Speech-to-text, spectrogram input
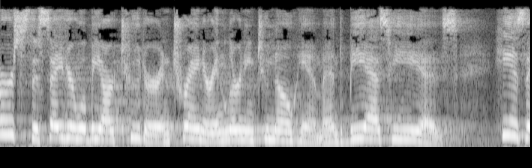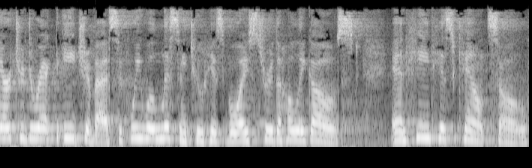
First, the Savior will be our tutor and trainer in learning to know Him and be as He is. He is there to direct each of us if we will listen to His voice through the Holy Ghost and heed His counsel.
